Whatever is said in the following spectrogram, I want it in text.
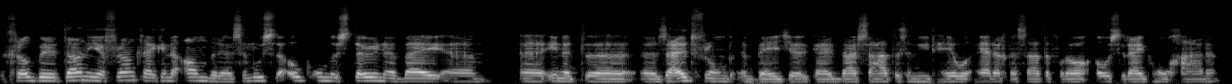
Groot-Brittannië, Frankrijk in de andere. Ze moesten ook ondersteunen bij, ehm, eh, in het eh, eh, Zuidfront een beetje. Kijk, daar zaten ze niet heel erg. Daar zaten vooral Oostenrijk, Hongaren.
